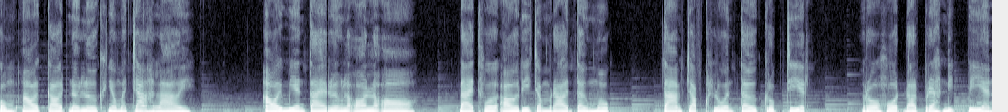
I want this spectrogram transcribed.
កុំឲ្យកើតនៅលើខ្ញុំម្ចាស់ឡើយឲ្យមានតែរឿងល្អល្អដែលធ្វើឲ្យរីកចម្រើនទៅមុខតាមចាប់ខ្លួនទៅគ្រប់ជាតិរហូតដល់ព្រះនិព្វាន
